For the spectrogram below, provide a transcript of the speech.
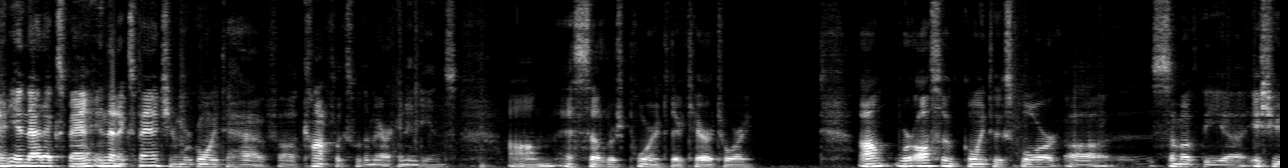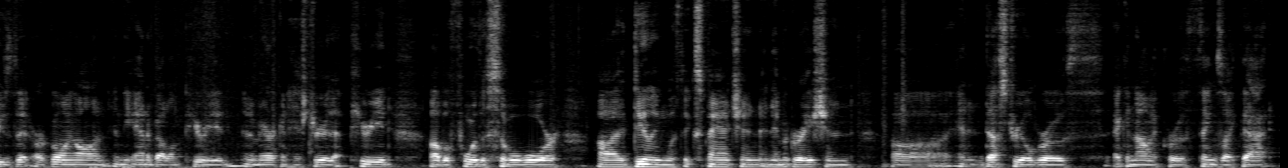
And in that expand in that expansion, we're going to have uh, conflicts with American Indians um, as settlers pour into their territory. Um, we're also going to explore uh, some of the uh, issues that are going on in the antebellum period in American history, or that period uh, before the Civil War, uh, dealing with expansion and immigration uh, and industrial growth, economic growth, things like that.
